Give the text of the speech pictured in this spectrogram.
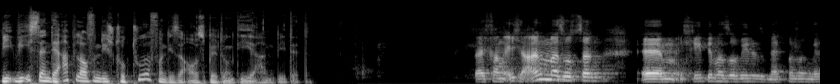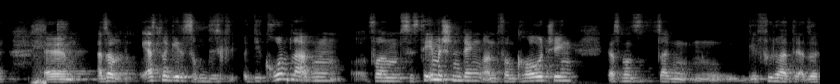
Wie, wie ist denn der Ablauf und die Struktur von dieser Ausbildung, die ihr anbietet? Vielleicht fange ich an, mal sozusagen. Ähm, ich rede immer so wie, das merkt man schon. Gell? Ähm, also erstmal geht es um die, die, Grundlagen vom systemischen Denken und vom Coaching, dass man sozusagen ein Gefühl hat, also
